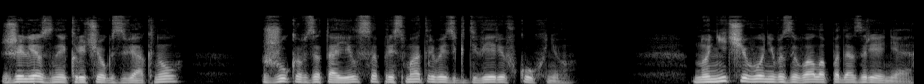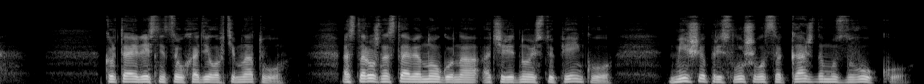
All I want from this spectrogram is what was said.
Железный крючок звякнул, Жуков затаился, присматриваясь к двери в кухню. Но ничего не вызывало подозрения. Крутая лестница уходила в темноту. Осторожно ставя ногу на очередную ступеньку, Миша прислушивался к каждому звуку.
